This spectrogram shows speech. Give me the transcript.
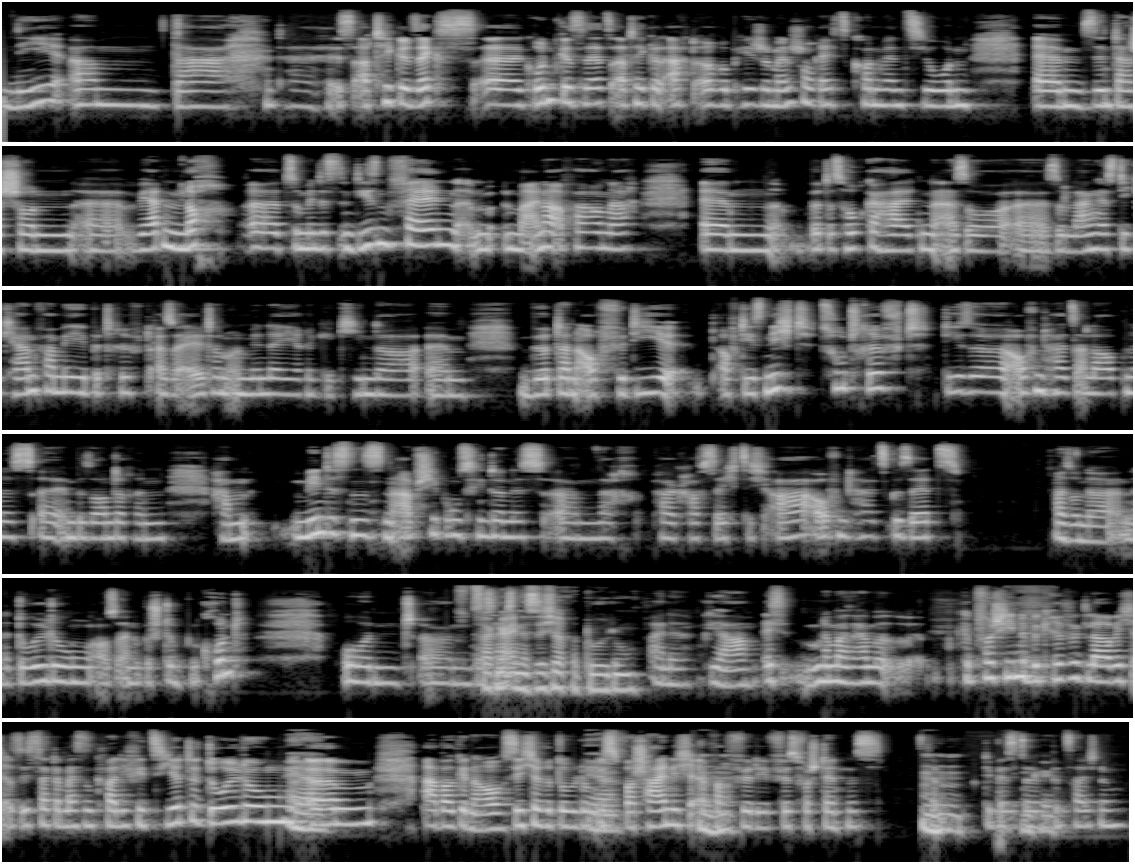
Nee, ähm, da, da ist Artikel 6 äh, Grundgesetz, Artikel 8 Europäische Menschenrechtskonvention, ähm, sind da schon, äh, werden noch, äh, zumindest in diesen Fällen, in meiner Erfahrung nach, ähm, wird es hochgehalten. Also äh, solange es die Kernfamilie betrifft, also Eltern und minderjährige Kinder, ähm, wird dann auch für die, auf die es nicht zutrifft, diese Aufenthaltserlaubnis äh, im Besonderen, haben mindestens ein Abschiebungshindernis ähm, nach Paragraph 60a Aufenthaltsgesetz, also eine, eine Duldung aus einem bestimmten Grund. Und ähm, das sagen heißt, eine sichere Duldung. Eine, ja, ich, es gibt verschiedene Begriffe, glaube ich. Also ich sage da meistens qualifizierte Duldung, ja. ähm, aber genau, sichere Duldung ja. ist wahrscheinlich mhm. einfach für die fürs Verständnis mhm. die beste okay. Bezeichnung.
